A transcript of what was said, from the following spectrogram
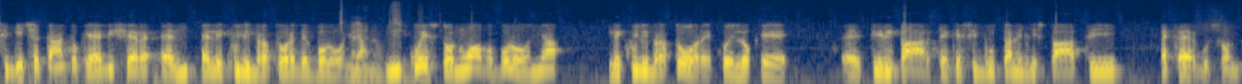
si dice tanto che Ebischer è, è l'equilibratore del Bologna. Eh, no, In sì. questo nuovo Bologna l'equilibratore è quello che eh, ti riparte, che si butta negli spazi, è Ferguson.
